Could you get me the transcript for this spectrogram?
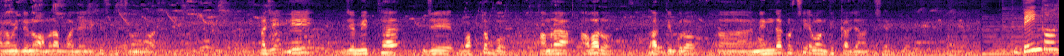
আগামী দিনেও আমরা বজায় রেখে সেটা চলব। কাজে এই যে মিথ্যা যে বক্তব্য আমরা আবারও তার তীব্র নিন্দা করছি এবং ধিক্কার জানাচ্ছি বেঙ্গল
